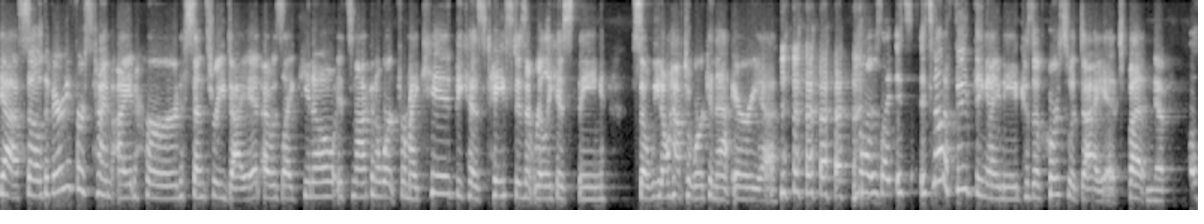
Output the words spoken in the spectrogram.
Yeah, so the very first time I'd heard sensory diet, I was like, you know, it's not going to work for my kid because taste isn't really his thing so we don't have to work in that area. so I was like, it's it's not a food thing I need because of course with diet, but yep. a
